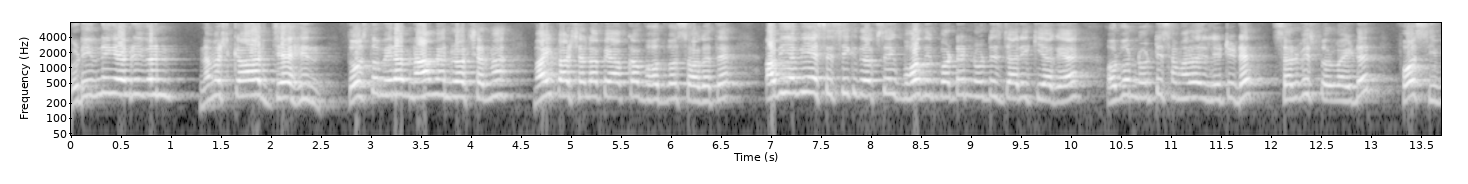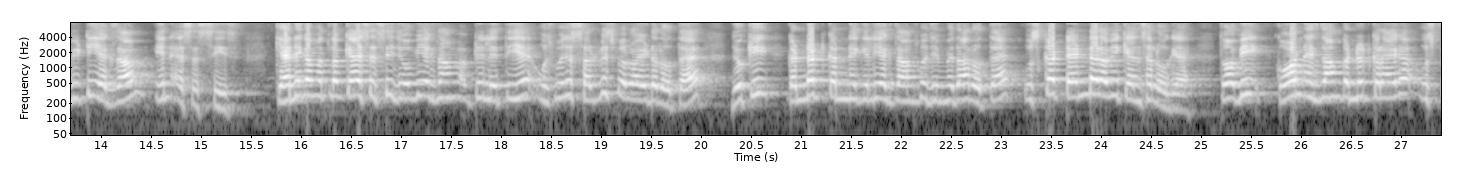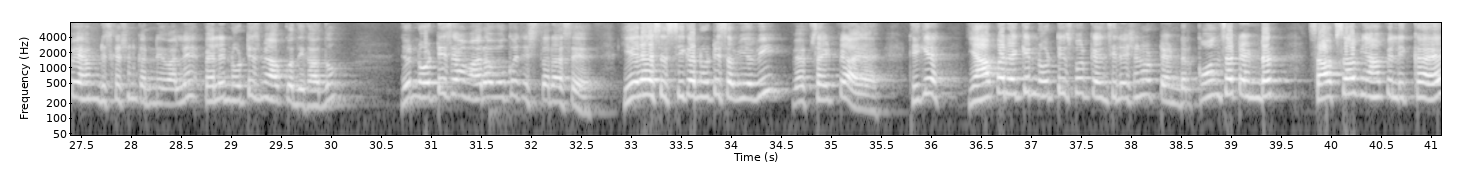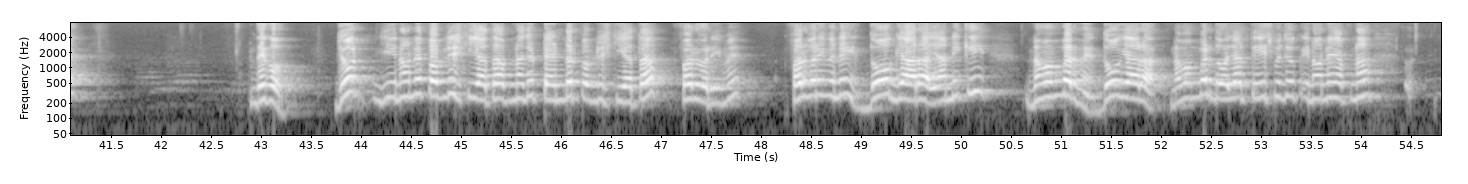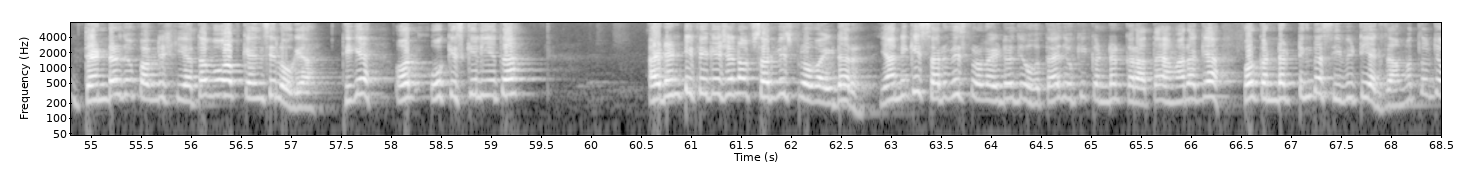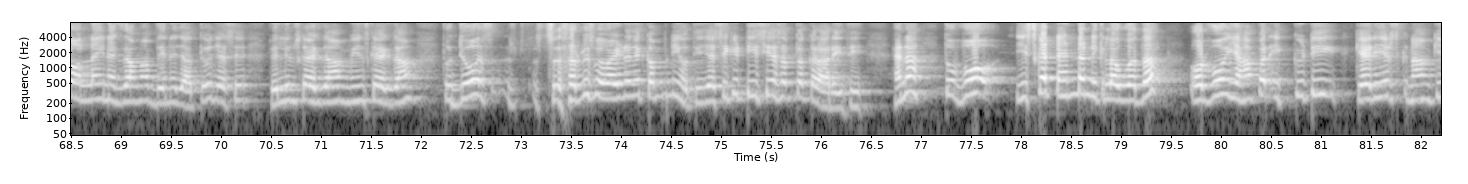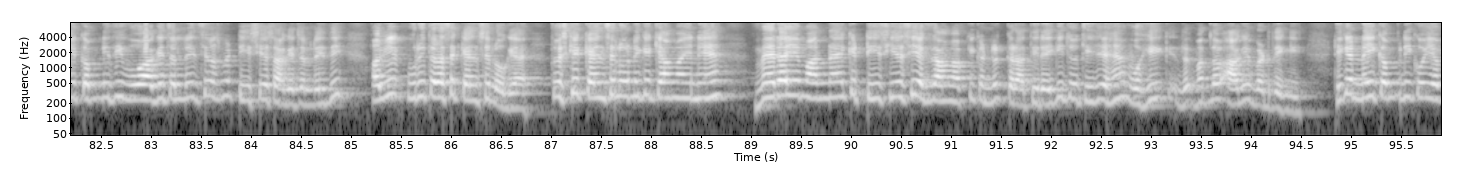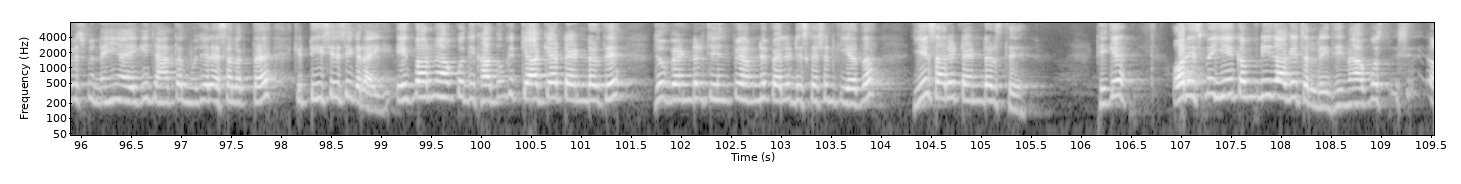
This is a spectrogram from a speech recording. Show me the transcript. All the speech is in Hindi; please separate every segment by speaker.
Speaker 1: गुड इवनिंग एवरीवन नमस्कार जय हिंद दोस्तों, मेरा नाम है अनुराग शर्मा। माई पाठशाला पे आपका बहुत बहुत स्वागत है। अभी अभी एसएससी की तरफ़ से एक बहुत इंपॉर्टेंट नोटिस जारी किया गया है और वो नोटिस हमारा रिलेटेड है service provider for CBT exam in एसएससीज़ कहने का मतलब क्या है? एस जो भी एग्ज़ाम अपने लेती है, उसमें जो सर्विस प्रोवाइडर होता है, जो कि कंडक्ट करने के लिए एग्ज़ाम को जिम्मेदार होता है, उसका टेंडर अभी कैंसिल हो गया है। तो अभी कौन एग्ज़ाम कंडक्ट कराएगा, उस पर हम डिस्कशन करने वाले हैं। पहले नोटिस में आपको दिखा दूँ। जो नोटिस है हमारा, वो कुछ इस तरह से है। ये रहा एसएससी का नोटिस अभी अभी वेबसाइट पे आया है, ठीक है? यहाँ पर है कि notice for cancellation of tender कौन सा टेंडर साफ़ साफ़ यहाँ पे लिखा है। देखो जो इन्होंने पब्लिश किया था, अपना जो टेंडर पब्लिश किया था फरवरी में फरवरी में नहीं, दो ग्यारह, यानी कि नवंबर में, दो ग्यारह, नवंबर 2023 में जो इन्होंने अपना टेंडर जो पब्लिश किया था, वो अब कैंसिल हो गया, ठीक है? और वो किसके लिए था? आइडेंटिफिकेशन ऑफ़ सर्विस प्रोवाइडर यानी कि सर्विस प्रोवाइडर जो होता है, जो कि कंडक्ट कराता है हमारा क्या? For conducting the CBT exam मतलब जो ऑनलाइन एग्ज़ाम आप देने जाते हो, जैसे फिलिम्स का एग्ज़ाम मीन्स का एग्ज़ाम तो जो सर्विस प्रोवाइडर एक कंपनी होती है, जैसे कि टीसीएस अब तक करा रही थी, है ना? तो वो इसका टेंडर निकला हुआ था, और वो यहाँ पर इक्विटी कैरियर्स नाम की एक कंपनी थी, वो आगे चल रही थी, उसमें टीसीएस आगे चल रही थी, और ये पूरी तरह से कैंसिल हो गया है। तो इसके कैंसिल होने के क्या मायने हैं? मेरा ये मानना है कि टी सी एस ही एग्ज़ाम आपकी कंडक्ट कराती रहेगी, जो चीज़ें हैं वही मतलब आगे बढ़ देंगी। ठीक है? नई कंपनी कोई अब इसमें नहीं आएगी, जहाँ तक मुझे ऐसा लगता है कि टी सी एस ही कराएगी। एक बार मैं आपको दिखा दूँ कि क्या क्या टेंडर थे, जो वेंडर चेंज पे हमने पहले डिस्कशन किया था, ये सारे टेंडर्स थे। ठीक है? और इसमें ये कंपनीज़ आगे चल रही थी। मैं आपको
